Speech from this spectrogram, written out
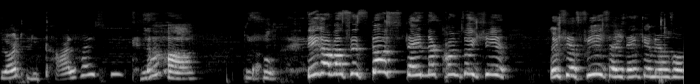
Leute, die Karl heißen? Klar. So. Digga, was ist das denn? Da kommen solche, solche Viecher. Ich denke mir so,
